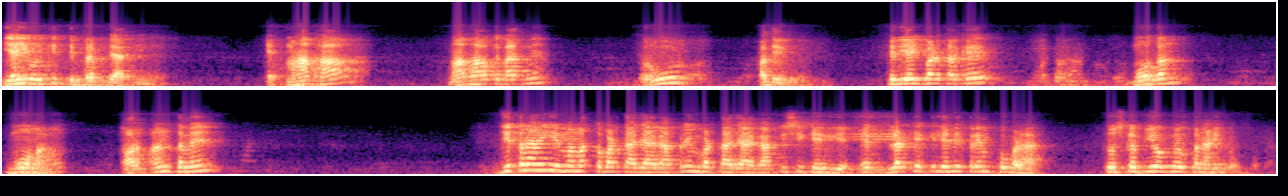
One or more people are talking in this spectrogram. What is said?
यही उनकी तीव्र व्याधि है। महाभाव महाभाव के बाद में रूढ़ अदेव फिर यही बढ़ करके मोदन, मोहन। और अंत में जितना ही ये ममत्व बढ़ता जाएगा, प्रेम बढ़ता जाएगा किसी के लिए, एक लड़के के लिए भी प्रेम खूब बढ़ा तो उसके वियोग में उतना ही दुख होगा।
